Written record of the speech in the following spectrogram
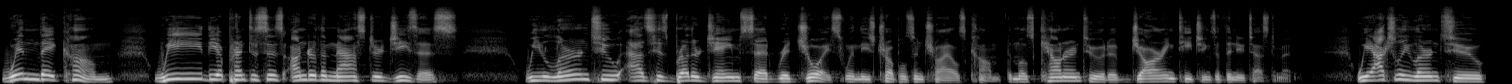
When they come, we, the apprentices under the Master Jesus, we learn to, as his brother James said, rejoice when these troubles and trials come. The most counterintuitive, jarring teachings of the New Testament. We actually learn to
